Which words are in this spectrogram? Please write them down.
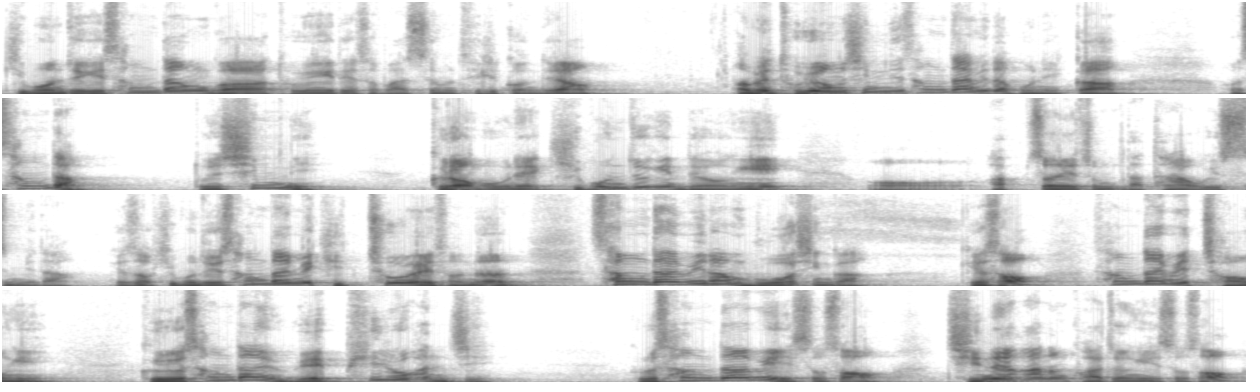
기본적인 상담과 도형에 대해서 말씀을 드릴 건데요. 아무래도 도형 심리 상담이다 보니까 어, 상담 또는 심리 그런 부분의 기본적인 내용이 어, 앞전에 좀 나타나고 있습니다. 그래서 기본적인 상담의 기초에서는 상담이란 무엇인가, 그래서 상담의 정의, 그리고 상담이 왜 필요한지, 그리고 상담에 있어서 진행하는 과정에 있어서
